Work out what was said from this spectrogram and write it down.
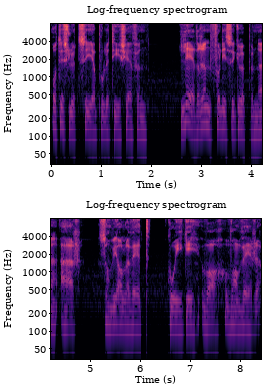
Og til slutt sier politisjefen lederen for disse gruppene er, som vi alle vet, Koigi wa Vanvere.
